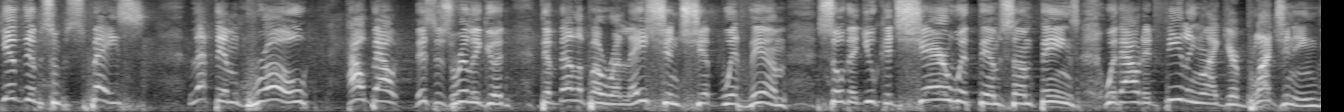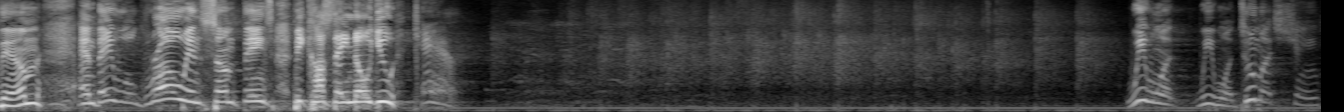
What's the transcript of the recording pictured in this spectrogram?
Give them some space, let them grow, how about this is really good? Develop a relationship with them so that you could share with them some things without it feeling like you're bludgeoning them, and they will grow in some things because they know you care. We want we want too much change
